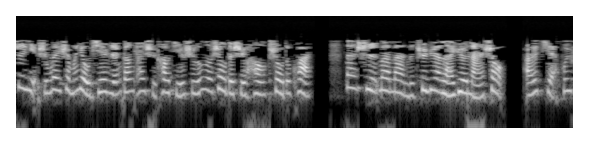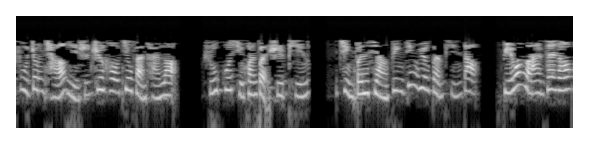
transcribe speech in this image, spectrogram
这也是为什么有些人刚开始靠节食饿瘦的时候瘦得快，但是慢慢的却越来越难受，而且恢复正常饮食之后就反弹了。如果喜欢本视频，请分享并订阅本频道，别忘了按赞哦。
